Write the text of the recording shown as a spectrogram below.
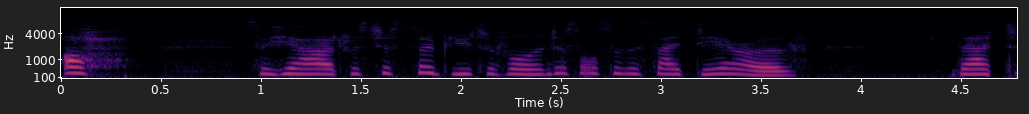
Oh, so yeah, it was just so beautiful. And just also this idea of that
